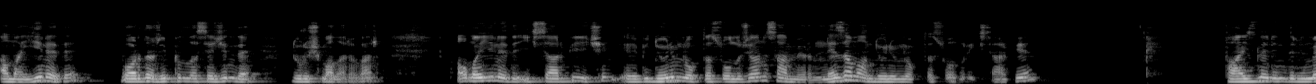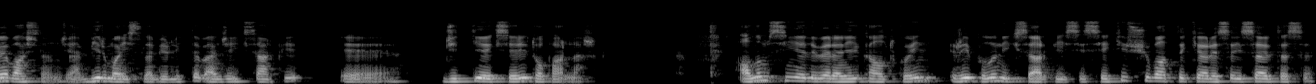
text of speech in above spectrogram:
Ama yine de bu arada Ripple'la Sage'in de duruşmaları var. Ama yine de XRP için e, bir dönüm noktası olacağını sanmıyorum. Ne zaman dönüm noktası olur XRP'ye? Faizler indirilmeye başlanınca yani 1 Mayıs'la birlikte bence XRP e, ciddi ekseri toparlar. Alım sinyali veren ilk altcoin Ripple'ın XRP'si. 8 Şubat'taki RSI haritası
